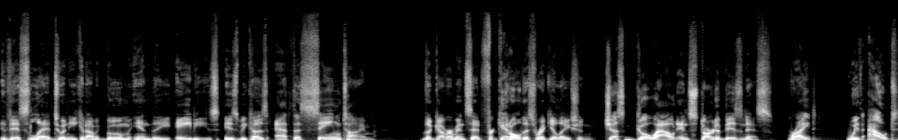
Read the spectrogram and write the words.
this led to an economic boom in the 80s is because at the same time the government said forget all this regulation. Just go out and start a business right? Without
